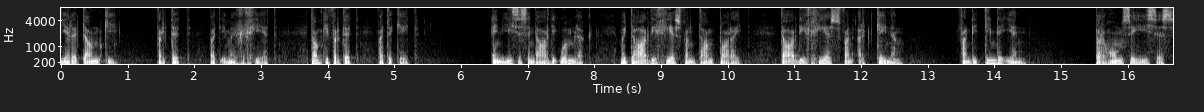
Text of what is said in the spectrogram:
Here, dankie vir dit wat U my gegee het. Dankie vir dit wat ek het. En Jesus in daardie oomblik met daardie gees van dankbaarheid, daardie gees van erkenning van die 10de een vir hom sê Jesus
